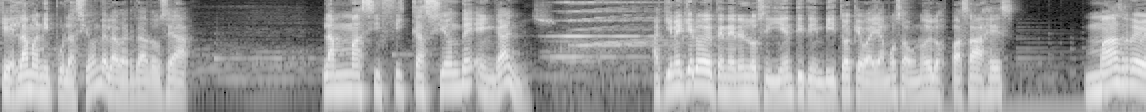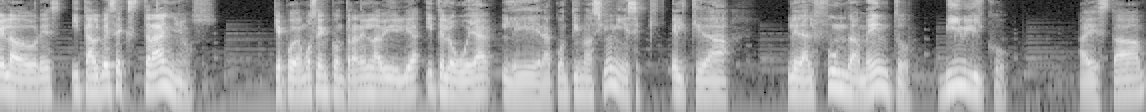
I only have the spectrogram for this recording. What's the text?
que es la manipulación de la verdad, o sea, la masificación de engaños. Aquí me quiero detener en lo siguiente y te invito a que vayamos a uno de los pasajes más reveladores y tal vez extraños que podemos encontrar en la Biblia y te lo voy a leer a continuación y es el que da le da el fundamento bíblico a esta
